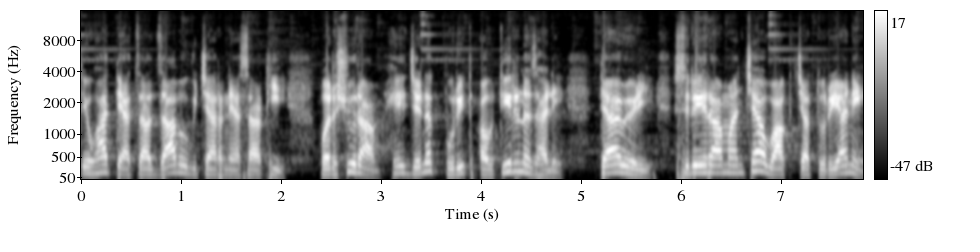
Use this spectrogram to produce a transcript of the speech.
तेव्हा त्याचा जाब विचारण्यासाठी परशुराम हे जनकपुरीत अवतीर्ण झाले. त्यावेळी श्रीरामांच्या वाक्चातुर्याने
